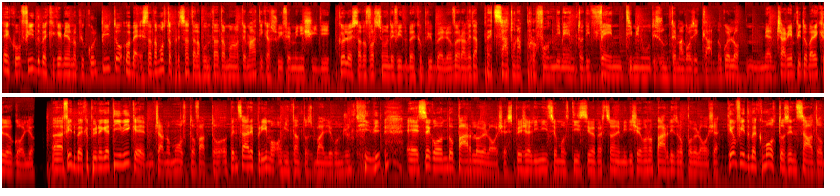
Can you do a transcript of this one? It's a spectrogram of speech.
Ecco, feedback che mi hanno più colpito. Vabbè, è stata molto apprezzata la puntata monotematica sui femminicidi. Quello è stato forse uno dei feedback più belli, ovvero avete apprezzato un approfondimento di 20 minuti su un tema così caldo. Quello mm, mi ci ha riempito parecchio di orgoglio. Uh, feedback più negativi che ci hanno molto fatto pensare. Primo, ogni tanto sbaglio congiuntivi. E secondo, parlo veloce. Specie all'inizio moltissime persone mi dicevano parli troppo veloce. Che è un feedback molto sensato.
